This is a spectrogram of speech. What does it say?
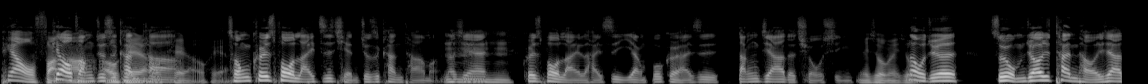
票房票啊房就是看他 OK 了 OK 了。从 Chris Paul 来之前就是看他嘛，那现在 Chris Paul 来了还是一样，Booker 还是当家的球星。没错没错。那我觉得，所以我们就要去探讨一下，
